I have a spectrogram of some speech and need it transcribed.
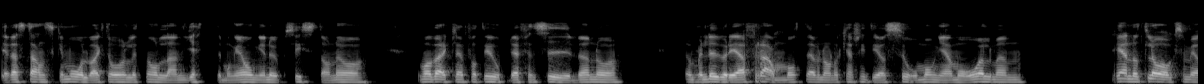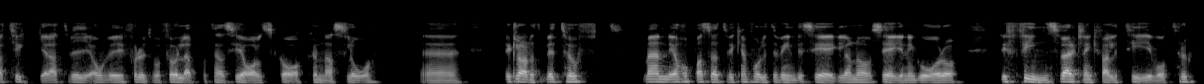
deras danske målvakt har hållit nollan jättemånga gånger nu på sistone och de har verkligen fått ihop defensiven och de är luriga framåt, även om de kanske inte gör så många mål. Men det är ändå ett lag som jag tycker att vi, om vi får ut vår fulla potential, ska kunna slå. Eh, det är klart att det blir tufft, men jag hoppas att vi kan få lite vind i seglen av segern igår. Och det finns verkligen kvalitet i vår trupp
